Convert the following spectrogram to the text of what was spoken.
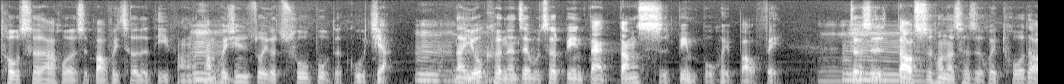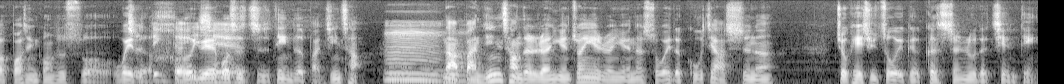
偷车啊或者是报废车的地方，他们会先去做一个初步的估价。嗯，那有可能这部车并但当时并不会报废。嗯，这是到时候呢，车子会拖到保险公司所谓的合约或是指定的钣金厂。嗯，那钣金厂的人员、专业人员呢，所谓的估价师呢，就可以去做一个更深入的鉴定。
